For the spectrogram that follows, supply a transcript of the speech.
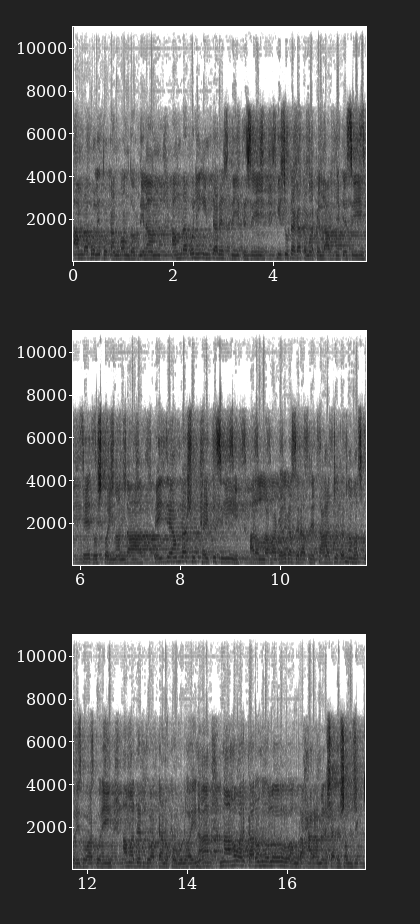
আমরা বলি দোকান বন্ধক দিলাম। আমরা বলি ইন্টারেস্ট দিতেছি। কিছু টাকা তোমাকে লাভ দিতেছি। হে দোস্ত ইমানদার, এই যে আমরা সুদ খাইতেছি, আর আল্লাহ পাকের কাছে রাত্রে তাহাজ্জুদের নামাজ করি দোয়া করি, আমাদের দোয়া কেন কবুল হয় না? না হওয়ার কারণ হলো আমরা হারামের সাথে সম্পৃক্ত।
